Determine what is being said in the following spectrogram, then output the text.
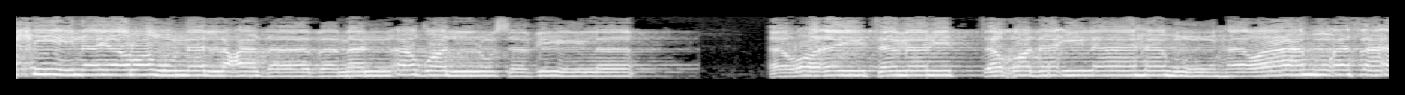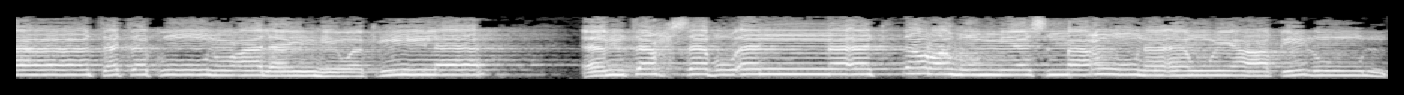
حِينَ يَرَوْنَ الْعَذَابَ مَنْ أَضَلُّ سَبِيلًا أَرَأَيْتَ مَنِ اتَّخَذَ إِلَٰهَهُ هَوَاهُ أَفَأَنتَ تَكُونُ عَلَيْهِ وَكِيلًا؟ أَمْ تَحْسَبُ أَنَّ أَكْثَرَهُمْ يَسْمَعُونَ أَوْ يَعْقِلُونَ؟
